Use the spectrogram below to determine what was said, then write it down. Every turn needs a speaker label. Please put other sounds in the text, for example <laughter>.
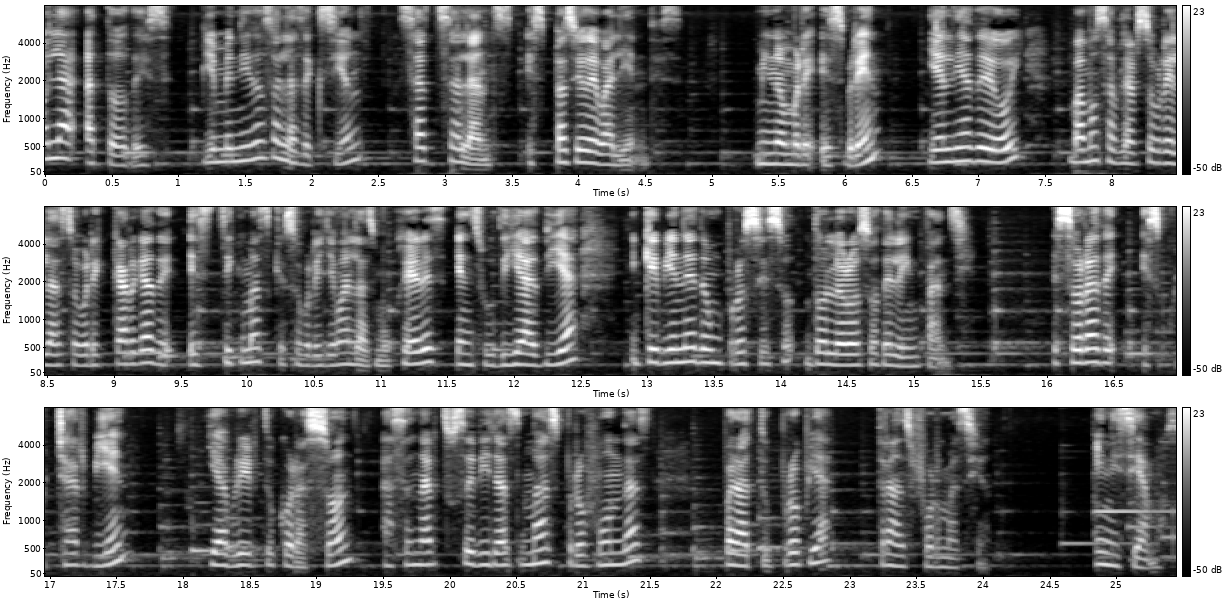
Speaker 1: Hola a todos, bienvenidos a la sección Satsalans, Espacio de Valientes. Mi nombre es Bren y el día de hoy vamos a hablar sobre la sobrecarga de estigmas que sobrellevan las mujeres en su día a día y que viene de un proceso doloroso de la infancia. Es hora de escuchar bien y abrir tu corazón a sanar tus heridas más profundas para tu propia transformación. Iniciamos.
